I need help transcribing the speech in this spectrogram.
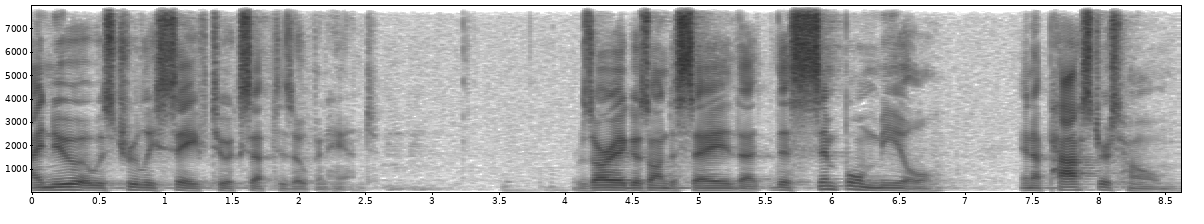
I knew it was truly safe to accept his open hand. Rosaria goes on to say that this simple meal in a pastor's home,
